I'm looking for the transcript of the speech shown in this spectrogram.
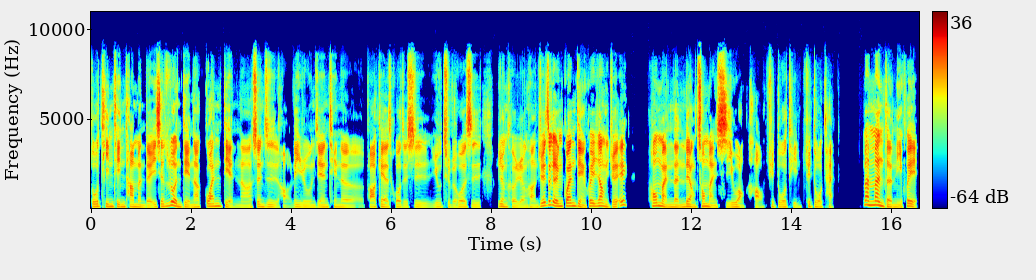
多听听他们的一些论点啊、观点啊，甚至好，例如你今天听了 Podcast 或者是 YouTube 或者是任何人哈，你觉得这个人观点会让你觉得诶充满能量、充满希望，好，去多听、去多看，慢慢的你会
